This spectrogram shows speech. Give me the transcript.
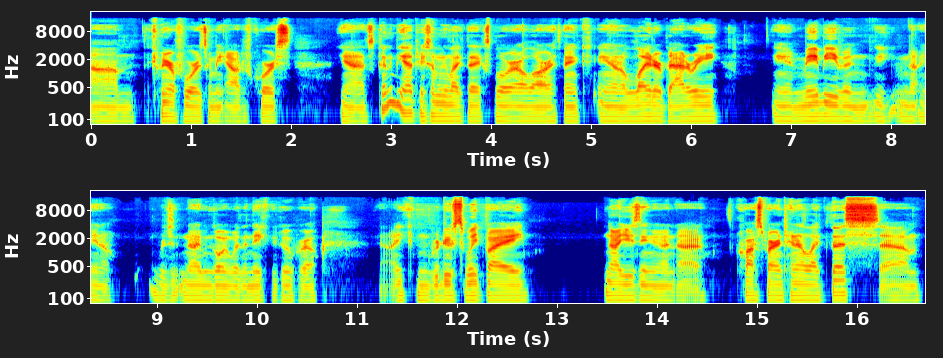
Um, the Chimera 4 is going to be out, of course. Yeah, it's going to be actually something like the Explorer LR, I think, and a lighter battery, and maybe even you know, not even going with a naked GoPro. Uh, you can reduce the weight by not using a, a crossbar antenna like this. Um,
